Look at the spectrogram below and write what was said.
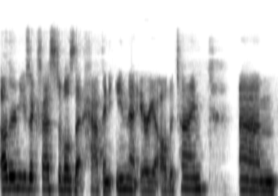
other music festivals that happen in that area all the time. Um,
